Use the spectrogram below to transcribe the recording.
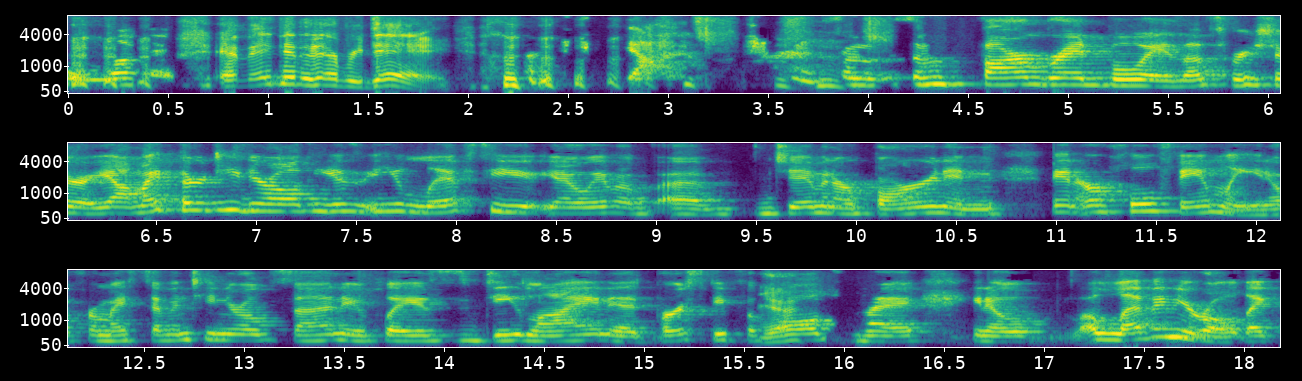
love it. And they did it every day. yeah. Some some farm bred boys, that's for sure. Yeah. My 13 year old, he is he lifts. He, you know, we have a, a, gym in our barn and man, our whole family, you know, from my 17 year old son who plays D line at varsity football yeah. to my, you know, 11 year old, like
